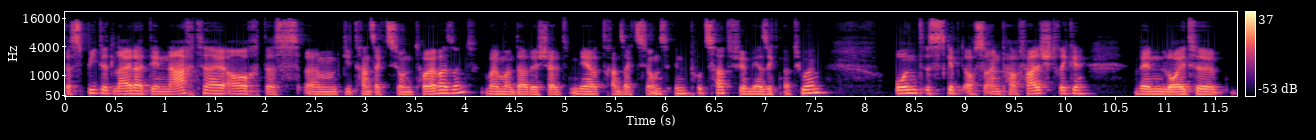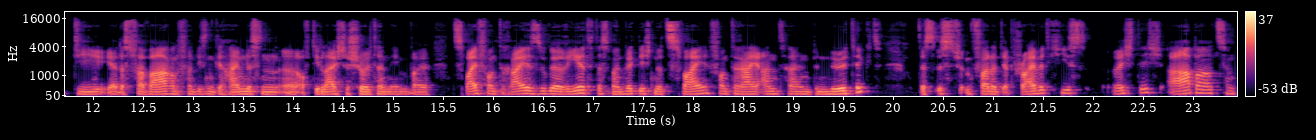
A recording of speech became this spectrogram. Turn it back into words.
Das bietet leider den Nachteil auch, dass ähm, die Transaktionen teurer sind, weil man dadurch halt mehr Transaktionsinputs hat für mehr Signaturen. Und es gibt auch so ein paar Fallstricke, wenn Leute, die ja das Verwahren von diesen Geheimnissen äh, auf die leichte Schulter nehmen, weil zwei von drei suggeriert, dass man wirklich nur zwei von drei Anteilen benötigt. Das ist im Falle der Private Keys richtig, aber zum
